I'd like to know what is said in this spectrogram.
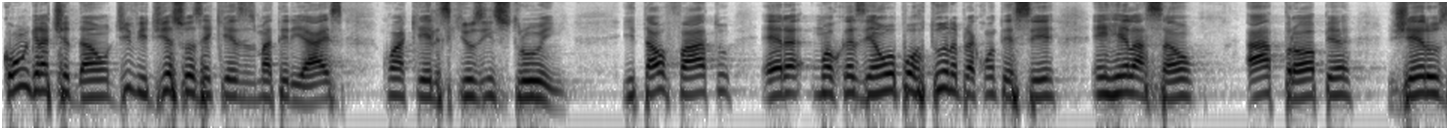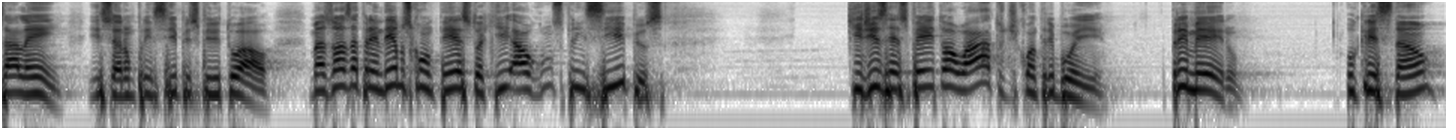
com gratidão, dividir as suas riquezas materiais com aqueles que os instruem. E tal fato era uma ocasião oportuna para acontecer em relação à própria Jerusalém. Isso era um princípio espiritual. Mas nós aprendemos com o texto aqui alguns princípios que diz respeito ao ato de contribuir. Primeiro, o cristão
